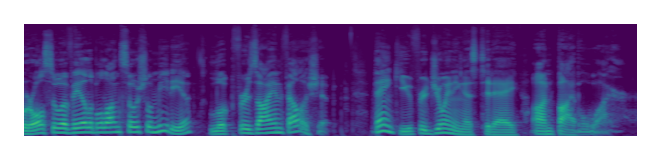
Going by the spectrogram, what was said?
We're also available on social media. Look for Zion Fellowship. Thank you for joining us today on Bible Wire.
